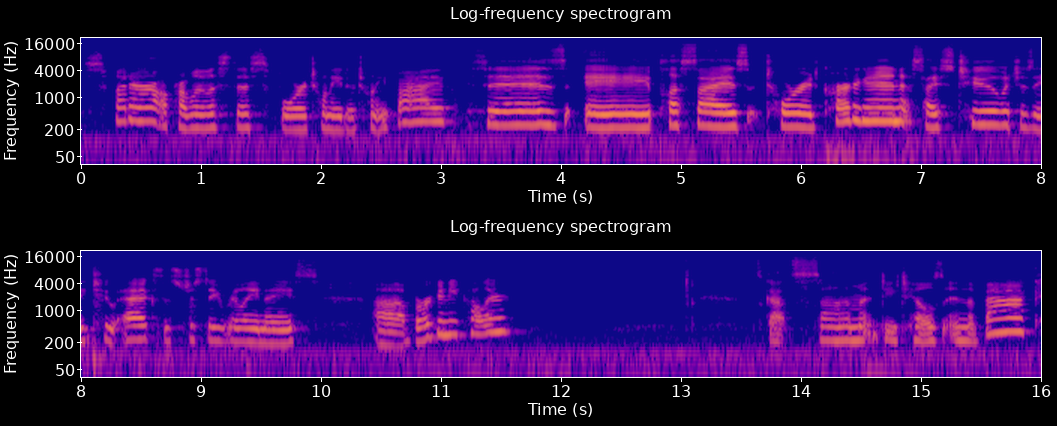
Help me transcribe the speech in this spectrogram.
sweater. I'll probably list this for 20 to 25. This is a plus size Torrid cardigan, size 2, which is a 2X. It's just a really nice uh, burgundy color. It's got some details in the back.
